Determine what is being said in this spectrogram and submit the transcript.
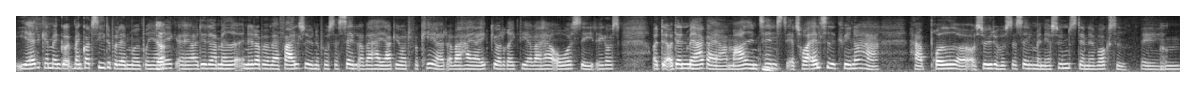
Ja, det kan man godt, man kan godt sige det på den måde, Brian. Ja. Ikke? Øh, og det der med netop at være fejlsøgende på sig selv, og hvad har jeg gjort forkert, og hvad har jeg ikke gjort rigtigt, og hvad har jeg overset. Ikke også? Og, de, og den mærker jeg meget intenst. Mm. Jeg tror altid, at kvinder har, har prøvet at, at søge det hos sig selv, men jeg synes, den er vokset. Øhm, ja.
